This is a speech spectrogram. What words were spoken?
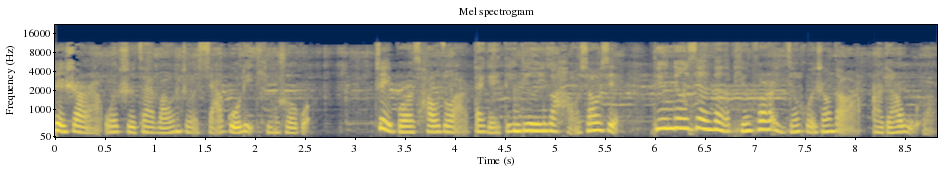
这事儿啊，我只在王者峡谷里听说过。这波操作啊，带给钉钉一个好消息：钉钉现在的评分已经回升到二点五了。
